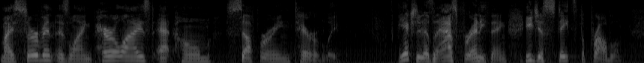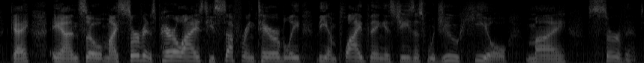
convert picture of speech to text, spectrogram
my servant is lying paralyzed at home, suffering terribly." He actually doesn't ask for anything. He just states the problem. Okay? And so my servant is paralyzed. He's suffering terribly. The implied thing is, Jesus, would you heal my servant?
